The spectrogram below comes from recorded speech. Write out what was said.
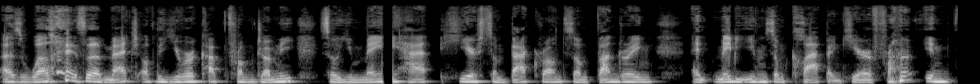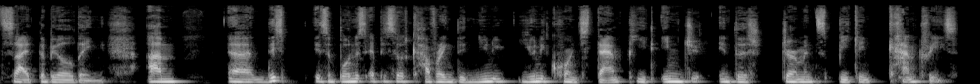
as well as a match of the Euro Cup from Germany. So you may ha- hear some background, some thundering and maybe even some clapping here from inside the building. Um, uh, this is a bonus episode covering the uni- unicorn stampede in, in the German speaking countries.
